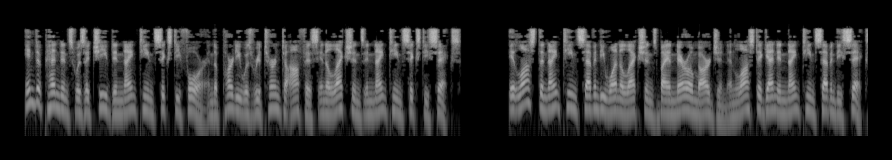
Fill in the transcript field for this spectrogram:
Independence was achieved in 1964 and the party was returned to office in elections in 1966. It lost the 1971 elections by a narrow margin and lost again in 1976.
